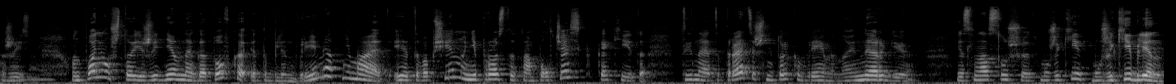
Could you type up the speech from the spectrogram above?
жизнь. Mm-hmm. Он понял, что ежедневная готовка, это, блин, время отнимает. И это вообще, ну, не просто там полчасика какие-то. Ты на это тратишь не только время, но и энергию. Если нас слушают мужики, мужики, блин,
